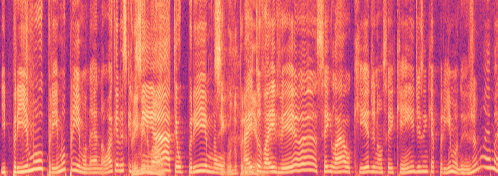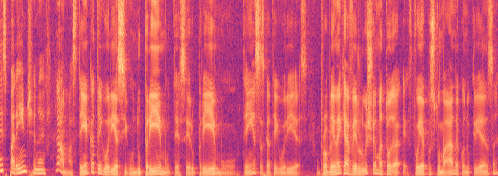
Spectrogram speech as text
e primo, primo, primo, né? Não aqueles que Primo dizem, irmão. ah, teu primo. Segundo primo. Aí tu vai ver, ah, sei lá, o que de não sei quem e dizem que é primo. Já não é mais parente, né? Não, mas tem a categoria segundo primo, terceiro primo, tem essas categorias. O problema é que a Verlu chama toda, foi acostumada quando criança,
